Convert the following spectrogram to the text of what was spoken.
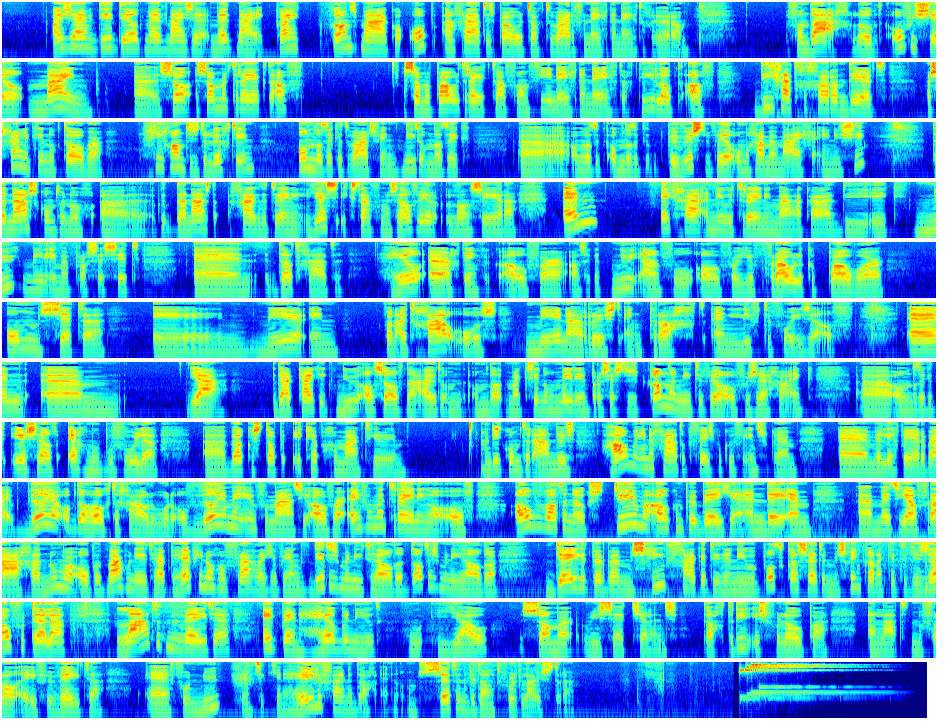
Als jij dit deelt met mij, met mij kan je kans maken op een gratis powertak te waarde van 99 euro. Vandaag loopt officieel mijn uh, summer traject af. Summer Power traject af van 4,99. Die loopt af die gaat gegarandeerd waarschijnlijk in oktober gigantisch de lucht in. Omdat ik het waard vind. Niet omdat ik, uh, omdat ik, omdat ik bewust wil omgaan met mijn eigen energie. Daarnaast komt er nog. Uh, daarnaast ga ik de training Yes, ik sta voor mezelf weer lanceren. En ik ga een nieuwe training maken die ik nu midden in mijn proces zit. En dat gaat heel erg, denk ik, over, als ik het nu aanvoel, over je vrouwelijke power omzetten in meer in vanuit chaos meer naar rust en kracht en liefde voor jezelf. En um, ja, daar kijk ik nu al zelf naar uit, om, omdat, maar ik zit nog midden in het proces, dus ik kan er niet te veel over zeggen. Ik, uh, omdat ik het eerst zelf echt moet bevoelen uh, welke stappen ik heb gemaakt hierin. Die komt eraan. Dus hou me in de gaten op Facebook of Instagram. En wellicht ben jij erbij. Wil je op de hoogte gehouden worden? Of wil je meer informatie over een van mijn trainingen? Of over wat dan ook? Stuur me ook een pb'tje en DM uh, met jouw vragen. Noem maar op. Het maakt me niet uit. Heb je nog een vraag dat je denkt, dit is me niet helder, dat is me niet helder. Deel het met me. Misschien ga ik het in een nieuwe podcast zetten. Misschien kan ik het je zo vertellen. Laat het me weten. Ik ben heel benieuwd hoe jouw Summer Reset Challenge dag 3 is verlopen. En laat het me vooral even weten. En voor nu wens ik je een hele fijne dag en ontzettend bedankt voor het luisteren.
